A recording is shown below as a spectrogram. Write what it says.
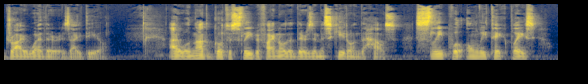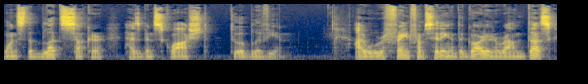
Dry weather is ideal. I will not go to sleep if I know that there is a mosquito in the house. Sleep will only take place once the bloodsucker has been squashed to oblivion. I will refrain from sitting in the garden around dusk,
